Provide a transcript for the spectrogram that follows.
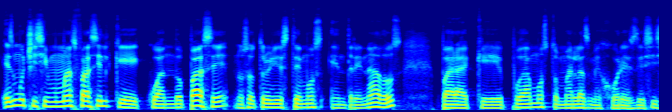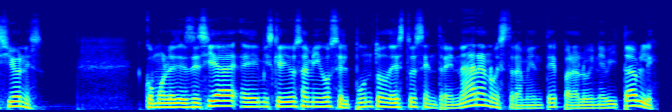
es muchísimo más fácil que cuando pase nosotros ya estemos entrenados para que podamos tomar las mejores decisiones. Como les decía, eh, mis queridos amigos, el punto de esto es entrenar a nuestra mente para lo inevitable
